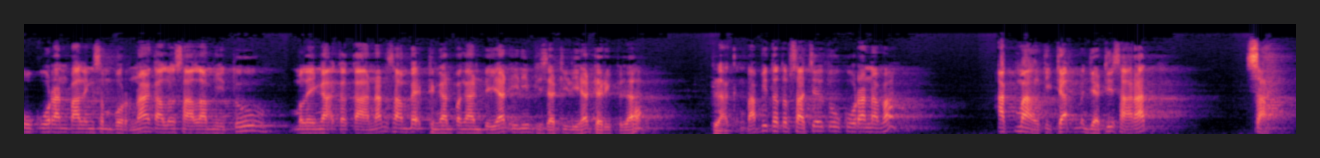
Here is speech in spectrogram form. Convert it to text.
ukuran paling sempurna kalau salam itu melengak ke kanan sampai dengan pengandian ini bisa dilihat dari belakang. Tapi tetap saja itu ukuran apa? Akmal, tidak menjadi syarat sah.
